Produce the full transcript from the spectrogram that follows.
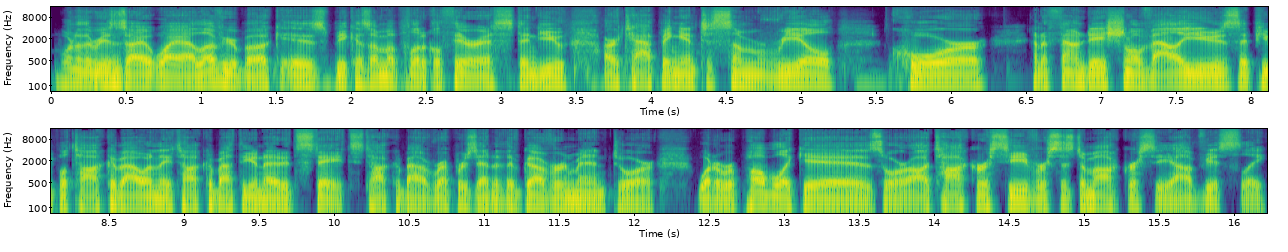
One of the reasons I, why I love your book is because I'm a political theorist and you are tapping into some real core kind of foundational values that people talk about when they talk about the United States, talk about representative government or what a republic is or autocracy versus democracy, obviously.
